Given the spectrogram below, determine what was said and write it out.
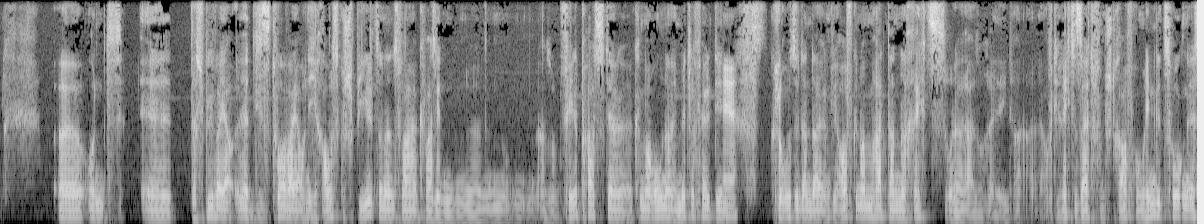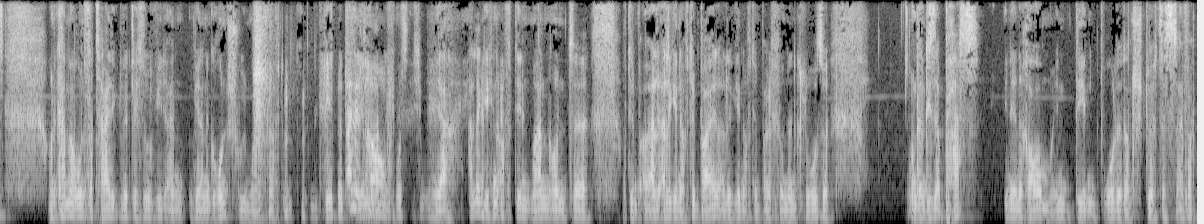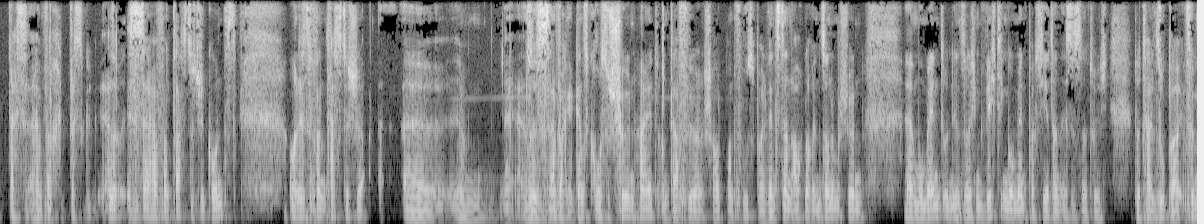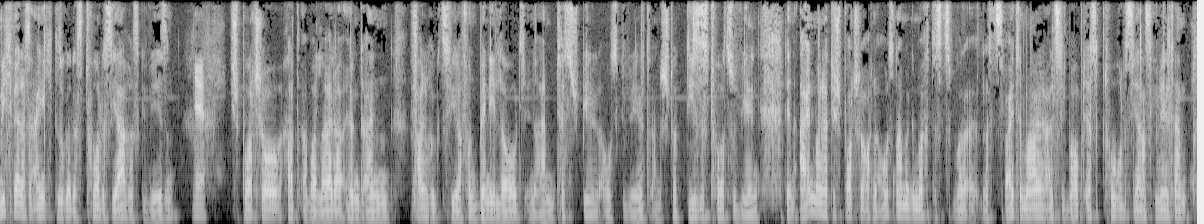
äh, und äh, das Spiel war ja, äh, dieses Tor war ja auch nicht rausgespielt, sondern es war quasi ein, also ein Fehlpass der Kameruner im Mittelfeld, den ja. Klose dann da irgendwie aufgenommen hat, dann nach rechts oder also äh, auf die rechte Seite vom Strafraum hingezogen ist. Und Kamerun verteidigt wirklich so wie, ein, wie eine Grundschulmannschaft und geht mit alle drauf. Mann. Ich, ja, alle gehen auf den Mann und äh, auf den, alle, alle gehen auf den Ball, alle gehen auf den Ball für einen Klose. Und dann dieser Pass in den Raum, in den Brode dann stürzt. Das ist einfach, das ist einfach, das, also es ist einfach fantastische Kunst und es ist fantastische, äh, ähm, also es ist einfach eine ganz große Schönheit und dafür schaut man Fußball. Wenn es dann auch noch in so einem schönen äh, Moment und in solchem wichtigen Moment passiert, dann ist es natürlich total super. Für mich wäre das eigentlich sogar das Tor des Jahres gewesen. Yeah. Die Sportschau hat aber leider irgendeinen Fallrückzieher von Benny Laut in einem Testspiel ausgewählt, anstatt dieses Tor zu wählen. Denn einmal hat die Sportschau auch eine Ausnahme gemacht, das war das zweite Mal, als sie überhaupt erst Tore des Jahres gewählt haben.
